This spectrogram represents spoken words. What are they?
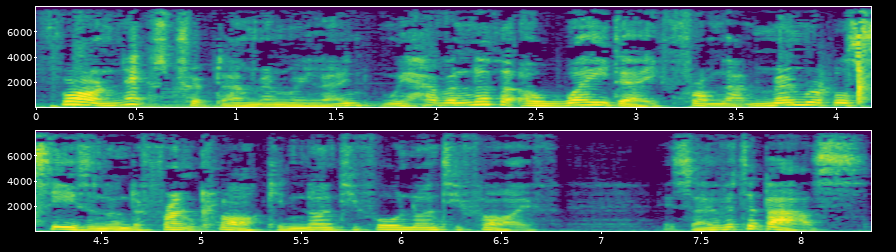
For our next trip down memory lane, we have another away day from that memorable season under Frank Clark in 94 95. It's over to Baz.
